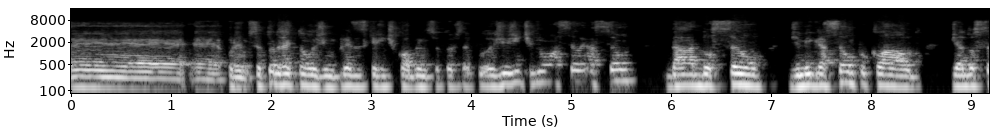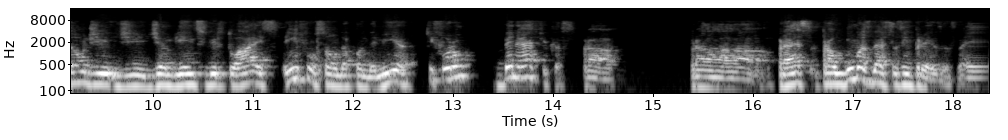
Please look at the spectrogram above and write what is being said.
é, é, por exemplo, setor de tecnologia, empresas que a gente cobre no setor de tecnologia, a gente viu uma aceleração da adoção de migração para o cloud, de adoção de, de, de ambientes virtuais em função da pandemia, que foram benéficas para algumas dessas empresas. Né?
